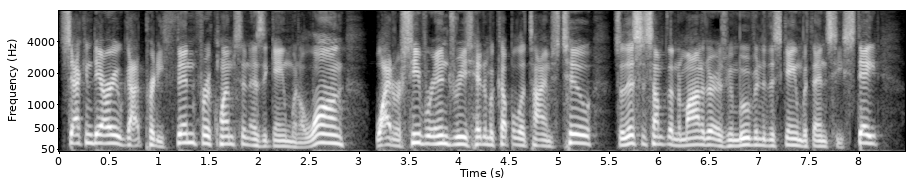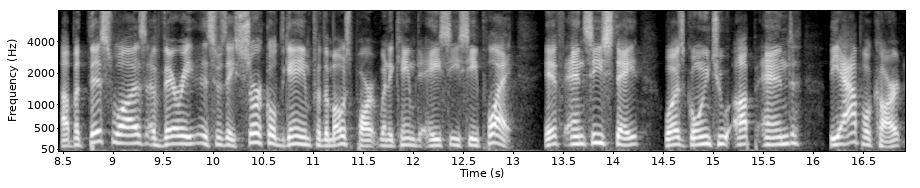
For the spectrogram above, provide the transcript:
secondary got pretty thin for Clemson as the game went along. Wide receiver injuries hit him a couple of times too. So this is something to monitor as we move into this game with NC State. Uh, but this was a very this was a circled game for the most part when it came to ACC play. If NC State was going to upend the apple cart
